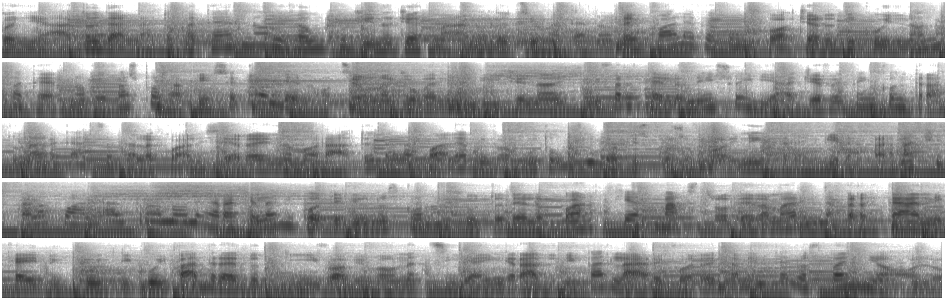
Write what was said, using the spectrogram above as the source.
Cognato, dal lato paterno, aveva un cugino germano, lo zio materno del quale aveva un suocero di cui il nonno paterno aveva sposato in seconde nozze una giovane indigena, il fratello nei suoi viaggi aveva incontrato una ragazza dalla quale si era innamorato e dalla quale aveva avuto un figlio che sposò poi un'intrepida farmacista, la quale altro non era che la nipote di uno sconosciuto del quartiermastro della marina britannica e di cui, di cui padre adottivo aveva una zia in grado di parlare correttamente lo spagnolo.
